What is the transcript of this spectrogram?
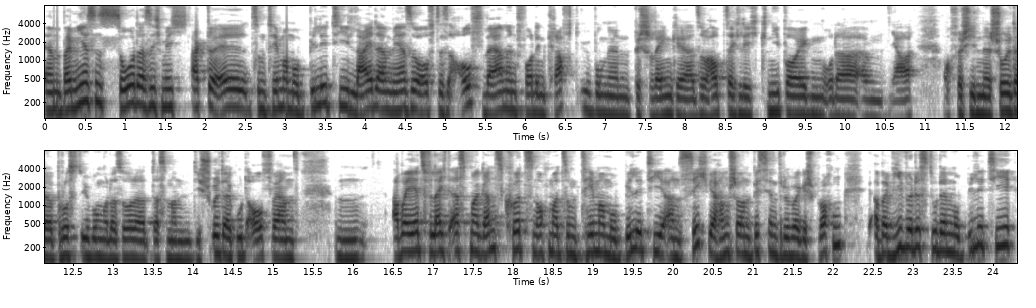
Ähm, bei mir ist es so, dass ich mich aktuell zum Thema Mobility leider mehr so auf das Aufwärmen vor den Kraftübungen beschränke. Also hauptsächlich Kniebeugen oder ähm, ja auch verschiedene Schulter-Brustübungen oder so, dass man die Schulter gut aufwärmt. Ähm, aber jetzt vielleicht erstmal ganz kurz nochmal zum Thema Mobility an sich. Wir haben schon ein bisschen drüber gesprochen. Aber wie würdest du denn Mobility,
